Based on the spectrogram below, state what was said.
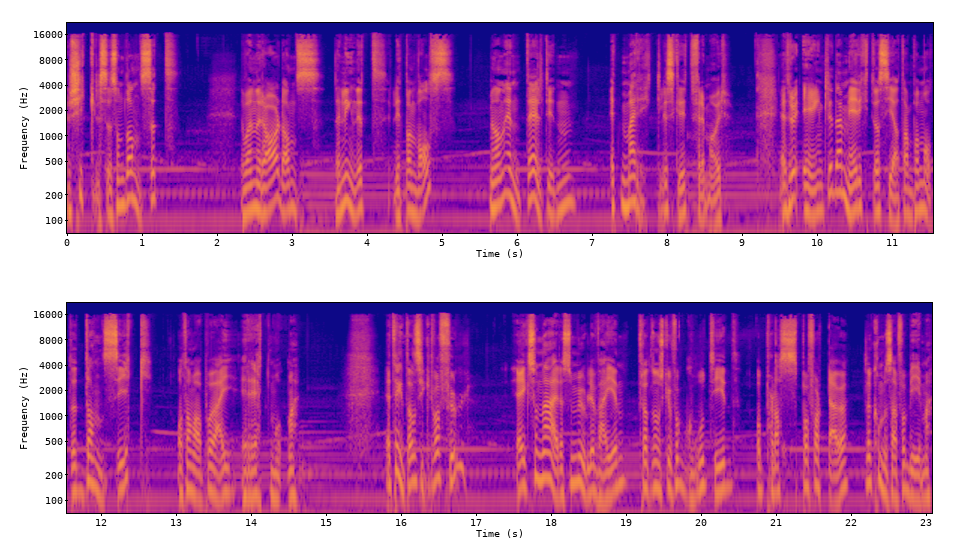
En skikkelse som danset. Det var en rar dans. Den lignet litt på en vals, men han endte hele tiden et merkelig skritt fremover. Jeg tror egentlig det er mer riktig å si at han på en måte dansegikk, og at han var på vei rett mot meg. Jeg tenkte han sikkert var full. Jeg gikk så nære som mulig veien for at han skulle få god tid og plass på fortauet til å komme seg forbi meg.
